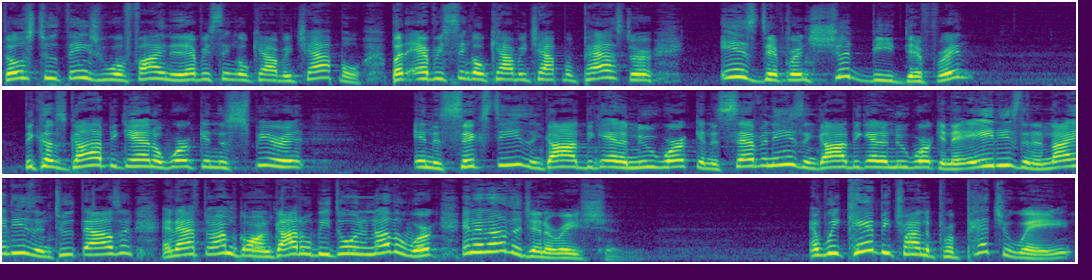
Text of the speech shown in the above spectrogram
Those two things we will find in every single Calvary chapel. But every single Calvary chapel pastor is different, should be different, because God began a work in the Spirit in the 60s, and God began a new work in the 70s, and God began a new work in the 80s, and the 90s, and 2000. And after I'm gone, God will be doing another work in another generation. And we can't be trying to perpetuate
